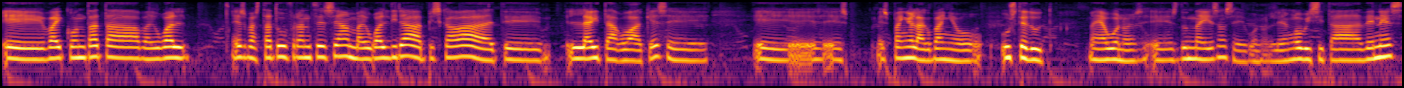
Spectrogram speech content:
e, bai kontata, ba, igual, ez, bastatu frantzesean, ba, igual dira pizka bat e, laitagoak, ez, e, e, espainolak baino uste dut. Baina, bueno, ez, ez dut nahi esan, ze, bueno, lehengo bizita denez,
